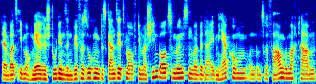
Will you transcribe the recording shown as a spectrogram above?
äh, weil es eben auch mehrere Studien sind. Wir versuchen das Ganze jetzt mal auf den Maschinenbau zu münzen, weil wir da eben herkommen und unsere Erfahrung gemacht haben.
